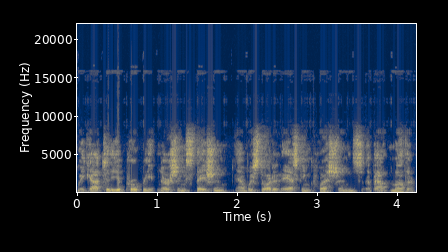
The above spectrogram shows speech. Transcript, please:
we got to the appropriate nursing station, and we started asking questions about mother.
